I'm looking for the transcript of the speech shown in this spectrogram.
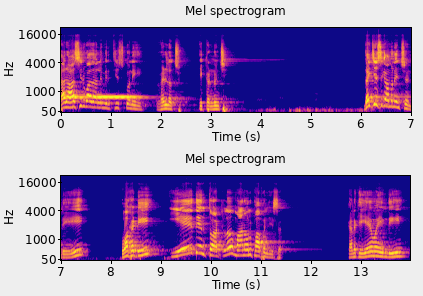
చాలా ఆశీర్వాదాలు మీరు తీసుకొని వెళ్ళొచ్చు ఇక్కడి నుంచి. దయచేసి గమనించండి. ఒకటి ఏదేని తోటలో మానవులు పాపం చేశారు. కనుక ఏమైంది?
